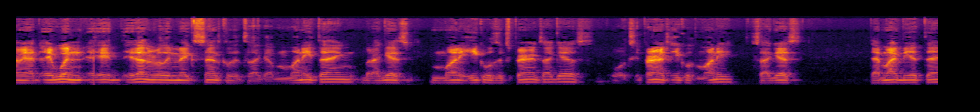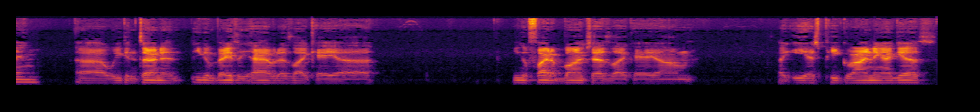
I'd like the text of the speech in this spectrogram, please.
I mean, it wouldn't. It, it doesn't really make sense because it's like a money thing. But I guess money equals experience. I guess well, experience equals money. So I guess that might be a thing. Uh, we can turn it. You can basically have it as like a. Uh, you can fight a bunch as like a um, like EXP grinding, I guess.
